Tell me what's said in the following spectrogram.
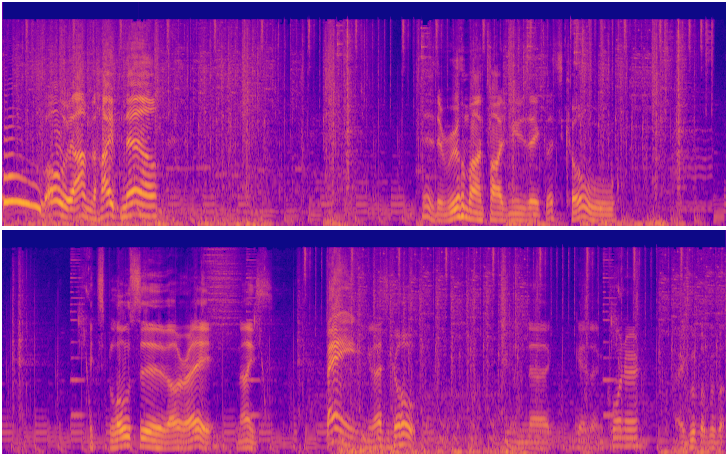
Oh, I'm hyped now. This is the real montage music. Let's go. Explosive, alright. Nice. Bang! Let's go! And uh, get in corner. Alright, group up, group up.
